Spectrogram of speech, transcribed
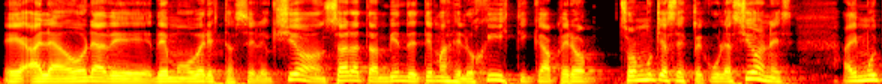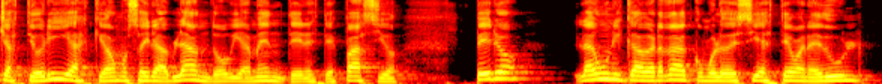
eh, a la hora de, mover esta selección. Se habla también de temas de logística, pero son muchas especulaciones. Hay muchas teorías que vamos a ir hablando, obviamente, en este espacio. Pero la única verdad, como lo decía Esteban Edul,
